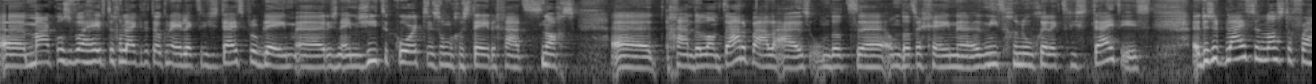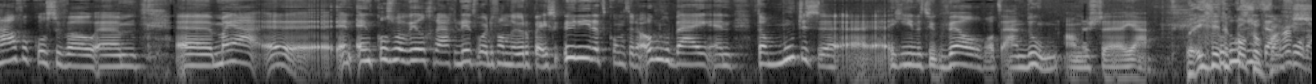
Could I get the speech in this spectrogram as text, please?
Uh, maar Kosovo heeft tegelijkertijd ook een elektriciteitsprobleem. Uh, er is een energietekort. In sommige steden gaat s'nachts uh, gaan de lantaarnpalen uit. Omdat, omdat er geen, niet genoeg elektriciteit is. dus het blijft een lastig verhaal voor Kosovo. Um, maar ja, en, en Kosovo wil graag lid worden van de Europese Europese Unie. Dat komt er ook nog bij. En dan moeten ze uh, hier natuurlijk wel wat aan doen. Anders, uh, ja. Maar is dit, een Kosovaars,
